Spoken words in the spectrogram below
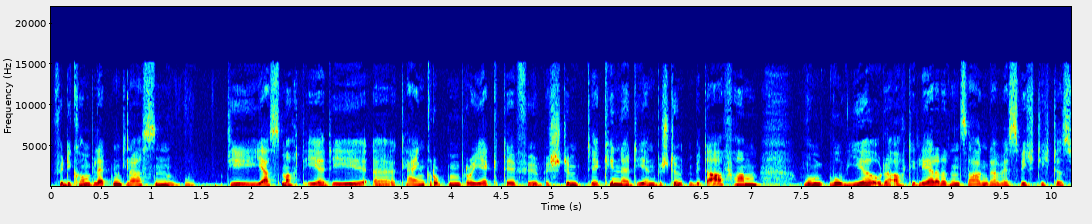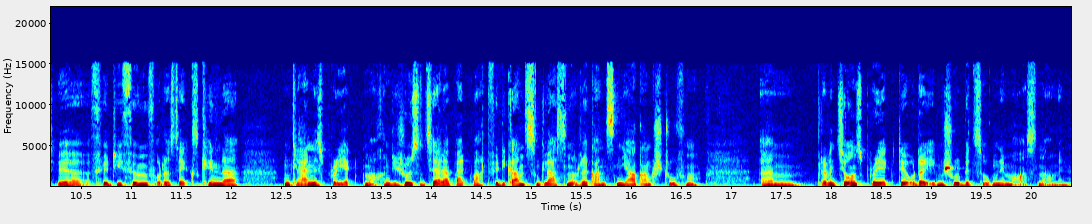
für die kompletten Klassen, die JAS macht eher die äh, Kleingruppenprojekte für bestimmte Kinder, die einen bestimmten Bedarf haben, wo, wo wir oder auch die Lehrer dann sagen, da wäre es wichtig, dass wir für die fünf oder sechs Kinder ein kleines Projekt machen. Die Schulsozialarbeit macht für die ganzen Klassen oder ganzen Jahrgangsstufen ähm, Präventionsprojekte oder eben schulbezogene Maßnahmen.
